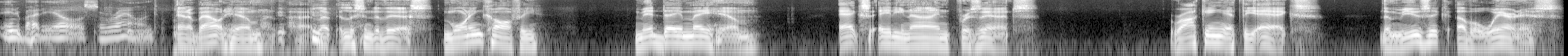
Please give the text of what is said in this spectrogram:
anybody else around. And about him, uh, li- listen to this: morning coffee, midday mayhem, X89 presents, rocking at the X, the music of awareness,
